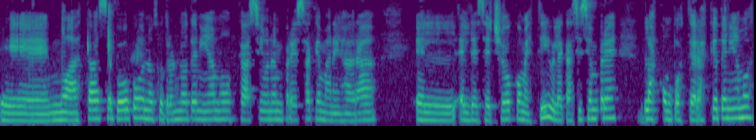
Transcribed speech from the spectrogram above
Eh, no hasta hace poco nosotros no teníamos casi una empresa que manejara el, el, desecho comestible. Casi siempre las composteras que teníamos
